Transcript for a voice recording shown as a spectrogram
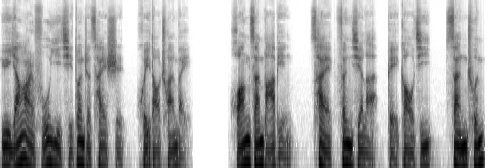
与杨二福一起端着菜食回到船尾，黄三把饼菜分些了给高基、三春，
